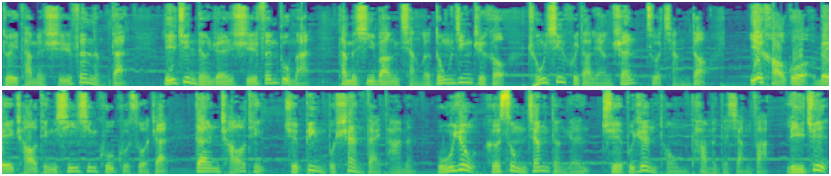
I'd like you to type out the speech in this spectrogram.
对他们十分冷淡，李俊等人十分不满。他们希望抢了东京之后，重新回到梁山做强盗，也好过为朝廷辛辛苦苦作战。但朝廷却并不善待他们，吴用和宋江等人却不认同他们的想法。李俊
